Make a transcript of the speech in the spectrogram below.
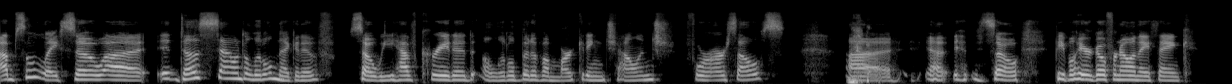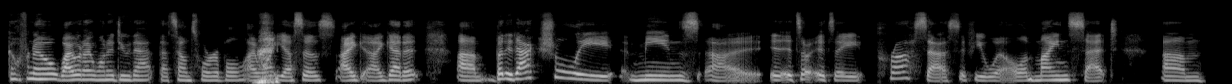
absolutely. So uh, it does sound a little negative. So we have created a little bit of a marketing challenge for ourselves. Uh, so people here go for no and they think, go for no. Why would I want to do that? That sounds horrible. I want yeses. I, I get it. Um, but it actually means uh, it, it's a it's a process, if you will, a mindset um,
